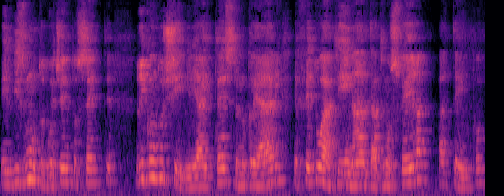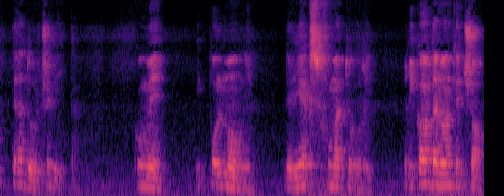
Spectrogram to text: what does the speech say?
e il bismuto 207 riconducibili ai test nucleari effettuati in alta atmosfera al tempo della dolce vita, come i polmoni degli ex fumatori ricordano anche ciò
